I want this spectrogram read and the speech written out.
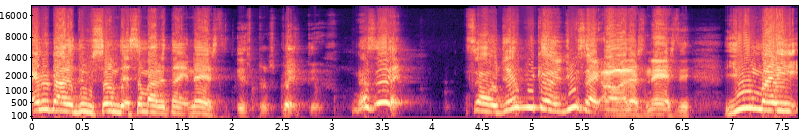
Everybody do something that somebody think nasty. It's perspective. That's it. So just because you say, "Oh, that's nasty," you may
